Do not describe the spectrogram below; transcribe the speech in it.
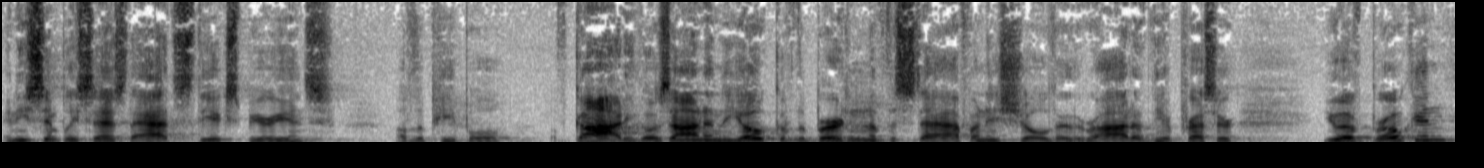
And he simply says that's the experience of the people God. He goes on, and the yoke of the burden of the staff on his shoulder, the rod of the oppressor, you have broken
